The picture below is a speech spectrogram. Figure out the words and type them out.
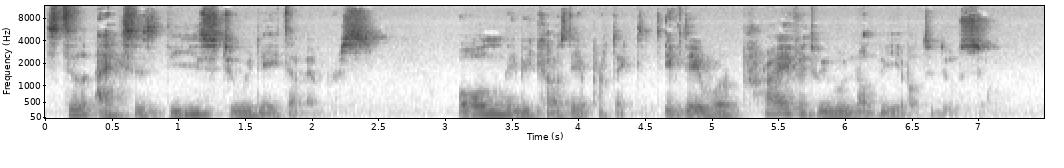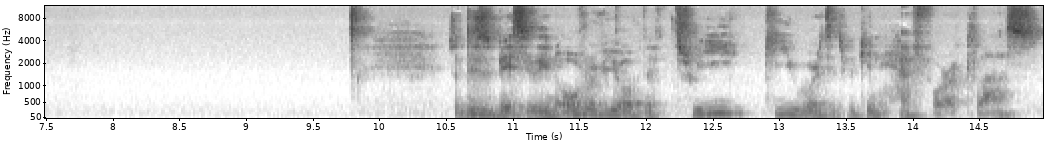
still access these two data members only because they're protected. If they were private, we would not be able to do so. So this is basically an overview of the three keywords that we can have for a class.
